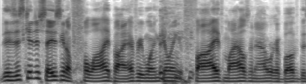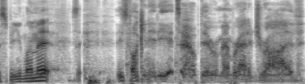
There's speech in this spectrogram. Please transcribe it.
Does this kid just say he's gonna fly by everyone going five miles an hour above the speed limit? He's like, these fucking idiots. I hope they remember how to drive.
